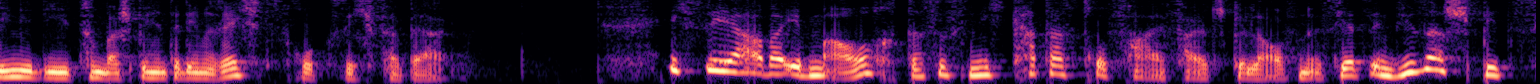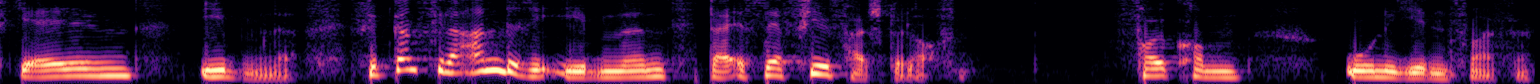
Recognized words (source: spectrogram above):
Dinge, die zum Beispiel hinter dem Rechtsruck sich verbergen. Ich sehe aber eben auch, dass es nicht katastrophal falsch gelaufen ist. Jetzt in dieser speziellen Ebene. Es gibt ganz viele andere Ebenen, da ist sehr viel falsch gelaufen. Vollkommen ohne jeden Zweifel.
